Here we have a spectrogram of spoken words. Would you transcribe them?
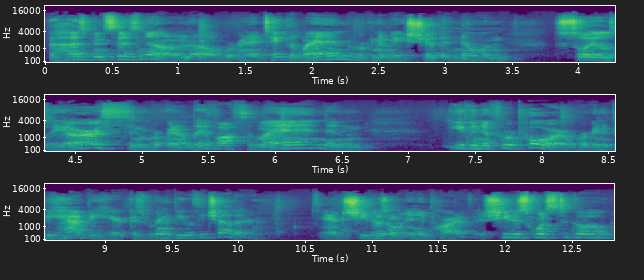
The husband says, No, no, we're going to take the land, we're going to make sure that no one soils the earth, and we're going to live off the land, and even if we're poor, we're going to be happy here because we're going to be with each other. And she doesn't want any part of it. She just wants to go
